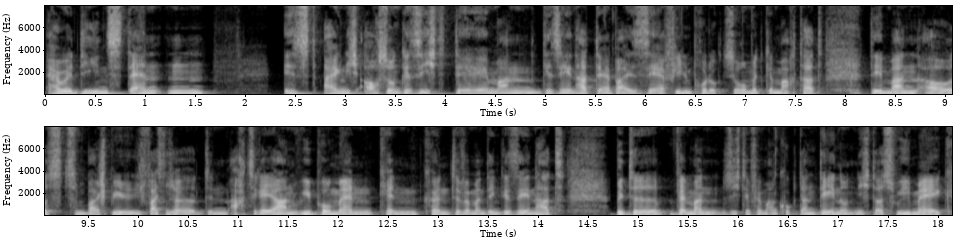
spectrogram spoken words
Harry Dean Stanton ist eigentlich auch so ein Gesicht, den man gesehen hat, der bei sehr vielen Produktionen mitgemacht hat, den man aus zum Beispiel, ich weiß nicht, äh, den 80er Jahren Repo Man kennen könnte, wenn man den gesehen hat. Bitte, wenn man sich den Film anguckt, dann den und nicht das Remake.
